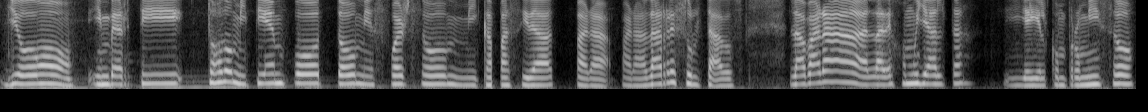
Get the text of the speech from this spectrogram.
Yo invertí todo mi tiempo, todo mi esfuerzo, mi capacidad para, para dar resultados. La vara la dejó muy alta, y, el compromiso,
